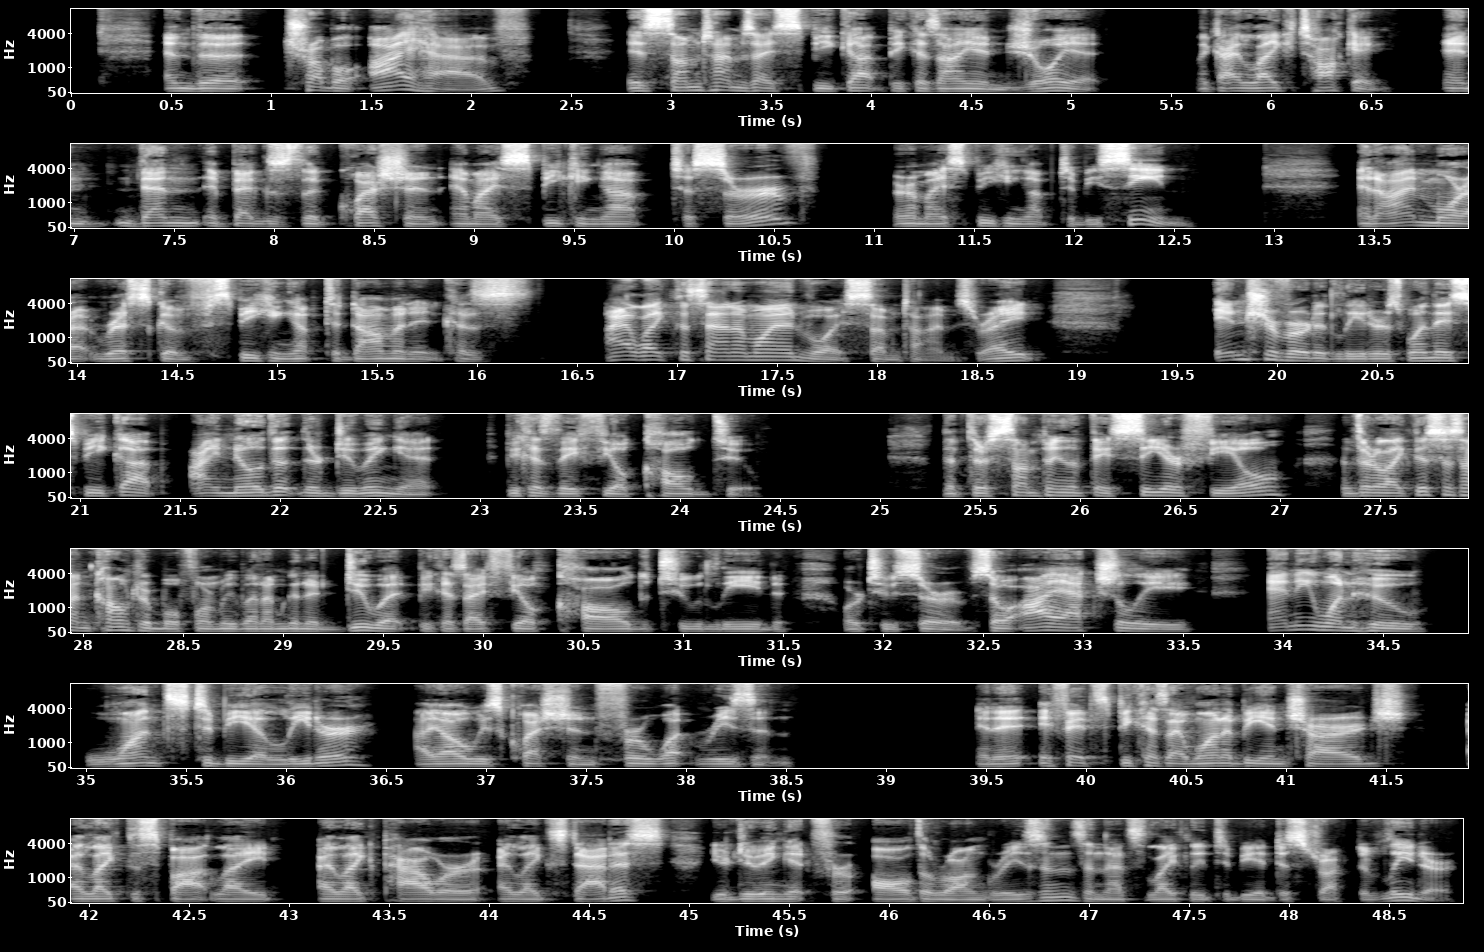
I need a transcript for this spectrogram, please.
and the trouble i have is sometimes i speak up because i enjoy it like i like talking and then it begs the question Am I speaking up to serve or am I speaking up to be seen? And I'm more at risk of speaking up to dominate because I like the sound of my own voice sometimes, right? Introverted leaders, when they speak up, I know that they're doing it because they feel called to. That there's something that they see or feel that they're like, this is uncomfortable for me, but I'm going to do it because I feel called to lead or to serve. So I actually, anyone who wants to be a leader I always question for what reason. And if it's because I want to be in charge, I like the spotlight, I like power, I like status, you're doing it for all the wrong reasons. And that's likely to be a destructive leader.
